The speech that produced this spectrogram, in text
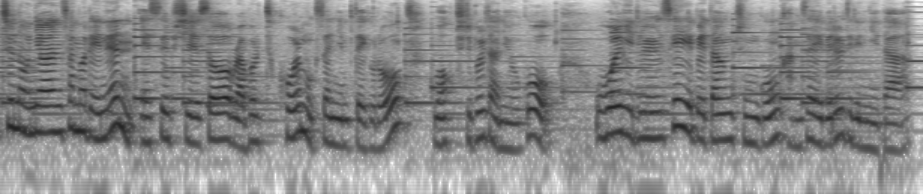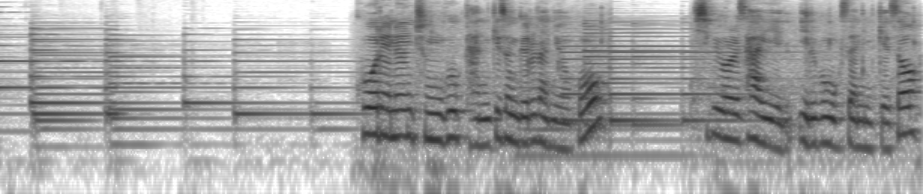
이천오 년 3월에는 SFC에서 라버트 콜 목사님 댁으로 웍 출입을 다녀오고 5월 1일 새 예배당 준공 감사 예배를 드립니다. 9월에는 중국 단기 선교를 다녀오고 12월 4일 일부 목사님께서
